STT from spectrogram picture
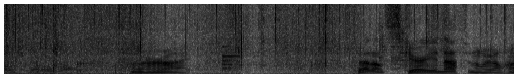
marshmallows all right. That don't scare you nothing, Will, huh?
